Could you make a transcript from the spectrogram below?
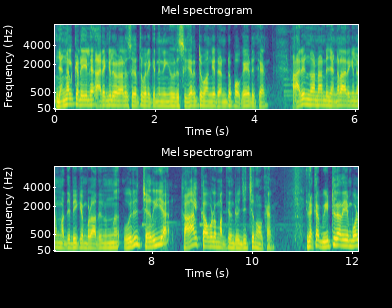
ഞങ്ങൾക്കിടയിൽ ആരെങ്കിലും ഒരാൾ സിഗരറ്റ് വലിക്കുന്നുണ്ടെങ്കിൽ ഒരു സിഗരറ്റ് വാങ്ങി രണ്ട് പുകയെടുക്കാൻ ആരും കാണാണ്ട് ഞങ്ങളാരെങ്കിലും മദ്യപിക്കുമ്പോൾ അതിൽ നിന്ന് ഒരു ചെറിയ കാൽ കവൾ മദ്യം രുചിച്ച് നോക്കാൻ. ഇതൊക്കെ വീട്ടിലറിയുമ്പോൾ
